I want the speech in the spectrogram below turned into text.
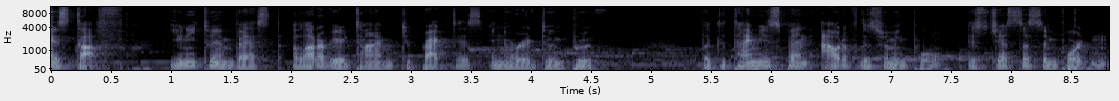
is tough. You need to invest a lot of your time to practice in order to improve. But the time you spend out of the swimming pool is just as important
